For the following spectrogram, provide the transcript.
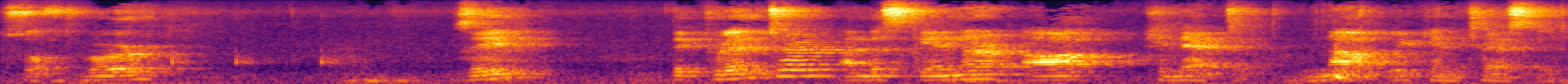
software. Then the printer and the scanner are connected. Now we can test it.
